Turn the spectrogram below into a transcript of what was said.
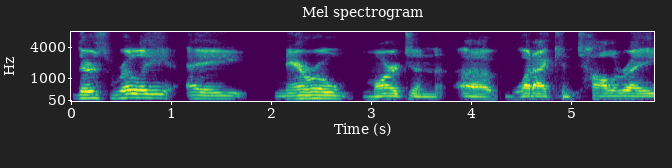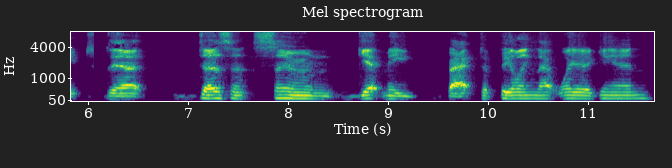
there's really a narrow margin of what I can tolerate that doesn't soon get me back to feeling that way again.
